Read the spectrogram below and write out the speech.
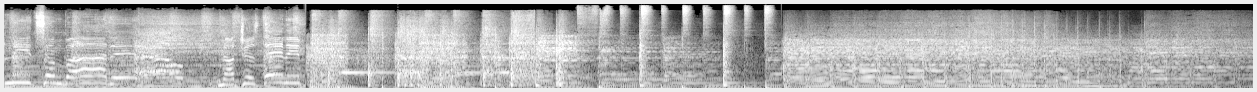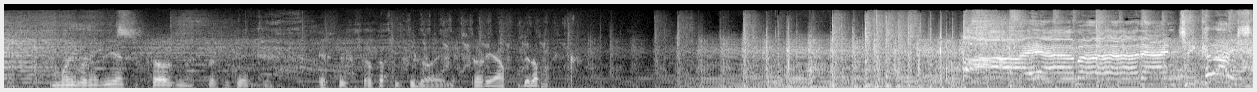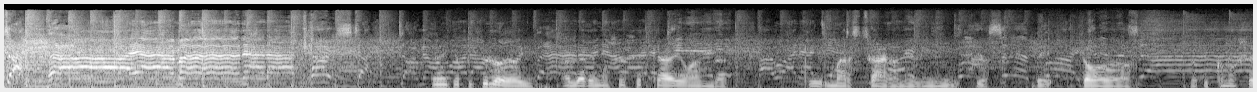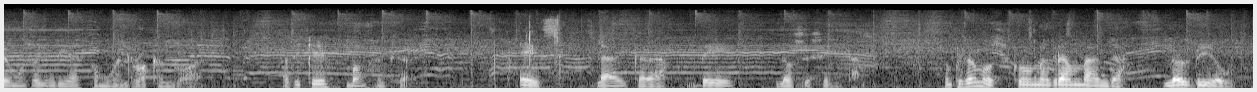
I need somebody help, not just any. Muy buenos días a todos nuestros oyentes. Este es otro capítulo de la historia de la música. En el capítulo de hoy hablaremos acerca de bandas que marcaron el inicio de todo lo que conocemos hoy en día como el rock and roll. Así que vamos a empezar. Es la década de los 60. Empezamos con una gran banda, los Beatles.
